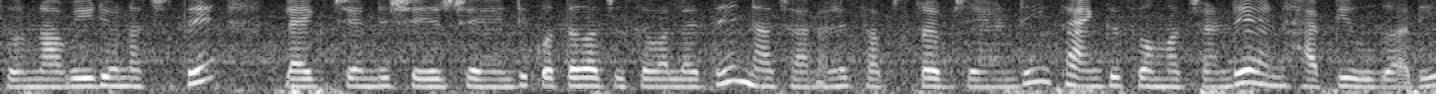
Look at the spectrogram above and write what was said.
సో నా వీడియో నచ్చితే లైక్ చేయండి షేర్ చేయండి. కొత్తగా చూసే వాళ్ళైతే నా ఛానల్ని సబ్స్క్రైబ్ చేయండి. థ్యాంక్ యూ సో మచ్ అండి అండ్ హ్యాపీ ఉగాది.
